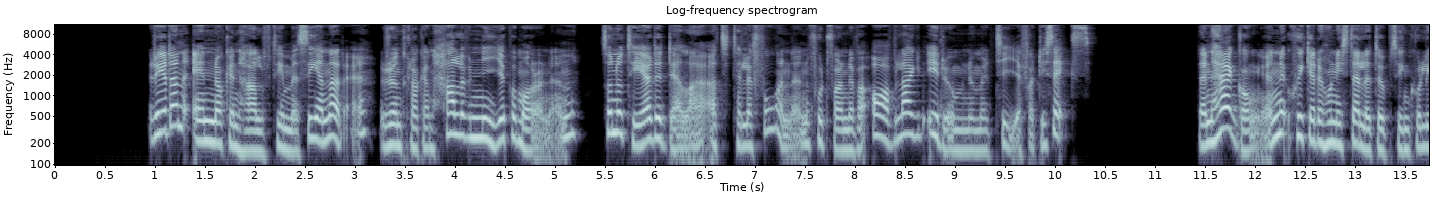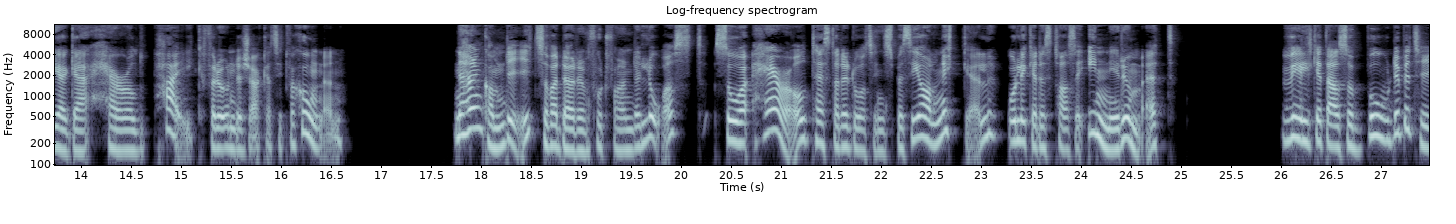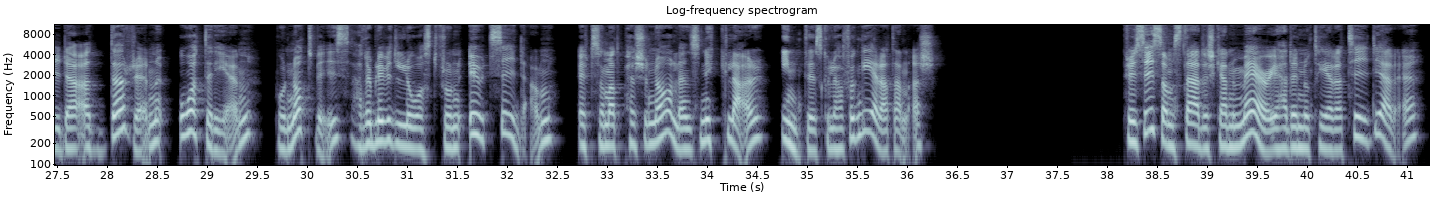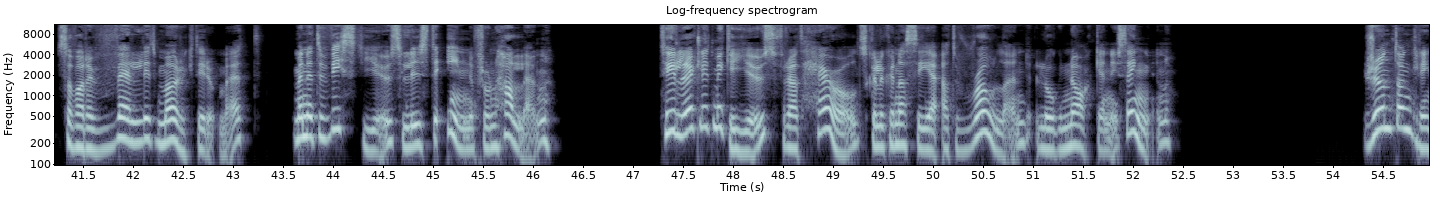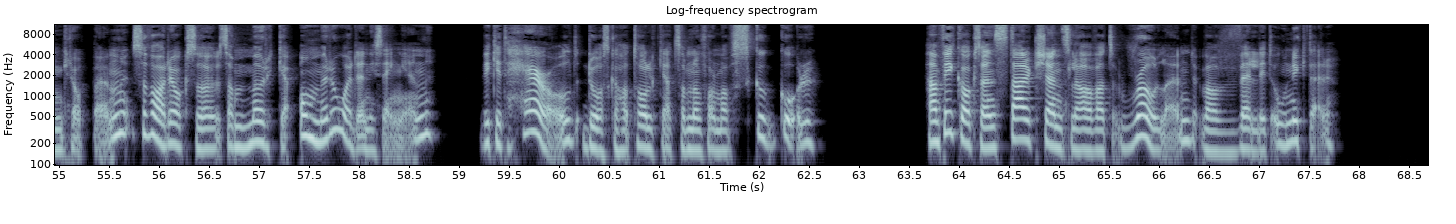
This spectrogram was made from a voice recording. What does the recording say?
Redan en och en halv timme senare, runt klockan halv nio på morgonen, så noterade Della att telefonen fortfarande var avlagd i rum nummer 1046. Den här gången skickade hon istället upp sin kollega Harold Pike för att undersöka situationen. När han kom dit så var dörren fortfarande låst, så Harold testade då sin specialnyckel och lyckades ta sig in i rummet. Vilket alltså borde betyda att dörren, återigen, på något vis hade blivit låst från utsidan eftersom att personalens nycklar inte skulle ha fungerat annars. Precis som städerskan Mary hade noterat tidigare så var det väldigt mörkt i rummet, men ett visst ljus lyste in från hallen. Tillräckligt mycket ljus för att Harold skulle kunna se att Roland låg naken i sängen. Runt omkring kroppen så var det också som mörka områden i sängen vilket Harold då ska ha tolkat som någon form av skuggor. Han fick också en stark känsla av att Roland var väldigt onykter.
